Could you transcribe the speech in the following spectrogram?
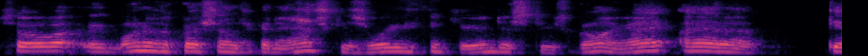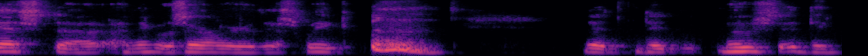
So uh, one of the questions I was going to ask is where do you think your industry is going? I, I had a guest, uh, I think it was earlier this week, that, that moves, that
